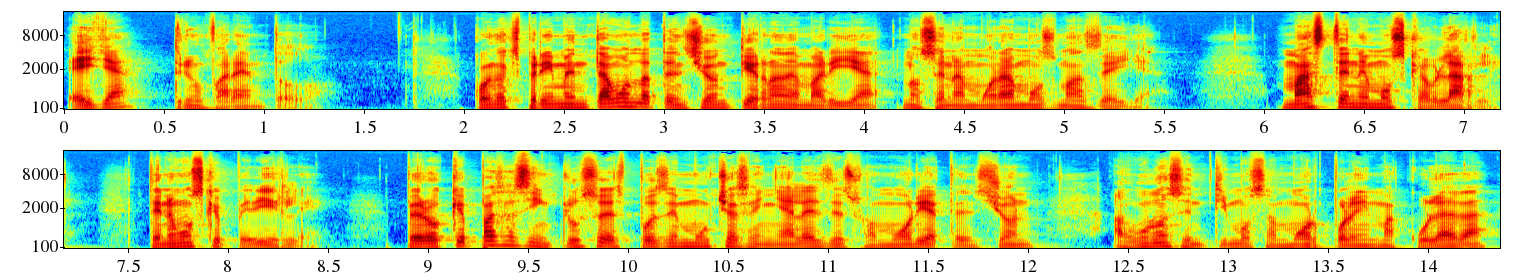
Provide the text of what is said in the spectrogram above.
Ella triunfará en todo. Cuando experimentamos la atención tierna de María, nos enamoramos más de ella. Más tenemos que hablarle, tenemos que pedirle. Pero ¿qué pasa si incluso después de muchas señales de su amor y atención, aún no sentimos amor por la Inmaculada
